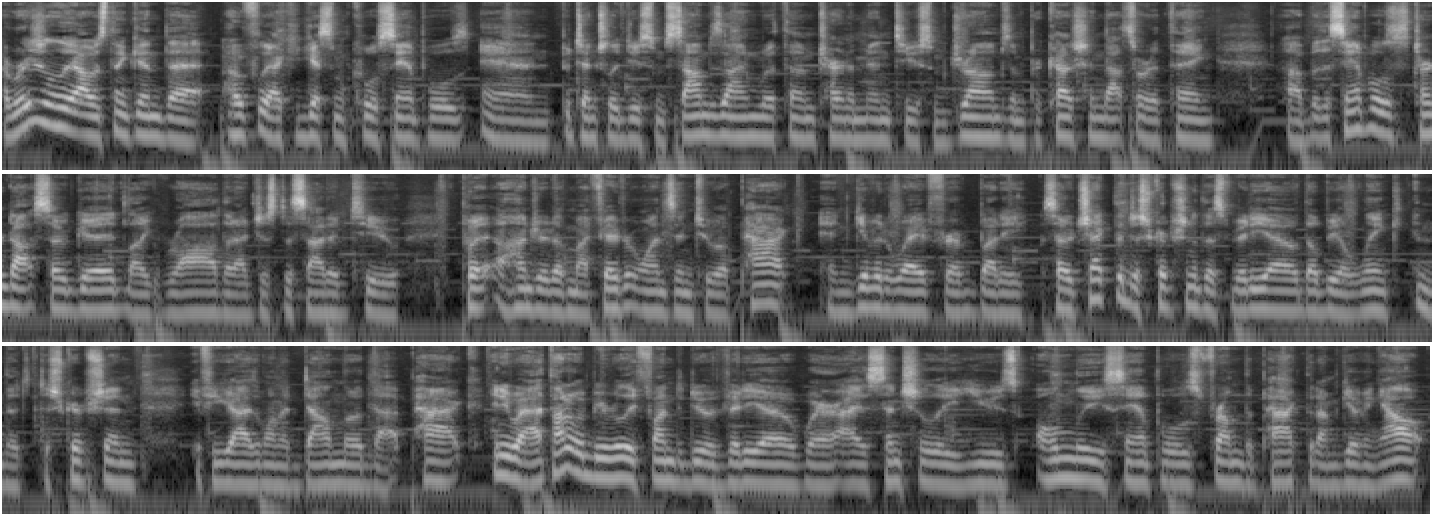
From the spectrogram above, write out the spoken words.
Originally I was thinking that hopefully I could get some cool samples and potentially do some sound design with them, turn them into some drums and percussion, that sort of thing. Uh, but the samples turned out so good, like raw, that I just decided to put a hundred of my favorite ones into a pack and give it away for everybody. So check the description of this video. There'll be a link in the description if you guys want to download that pack. Anyway, I thought it would be really fun to do a video where I essentially use only samples from the pack that I'm giving out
